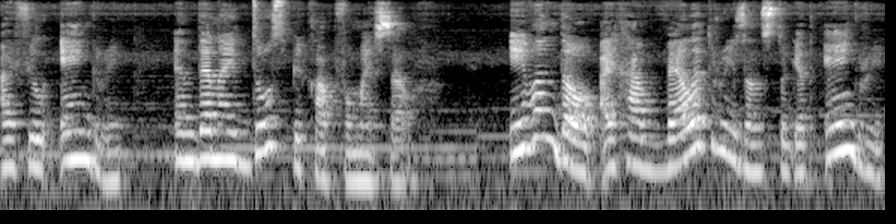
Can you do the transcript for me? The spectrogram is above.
I feel angry and then I do speak up for myself. Even though I have valid reasons to get angry,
